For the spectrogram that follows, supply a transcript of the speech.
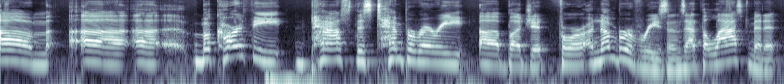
um, uh, uh, McCarthy passed this temporary uh, budget for a number of reasons at the last minute,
